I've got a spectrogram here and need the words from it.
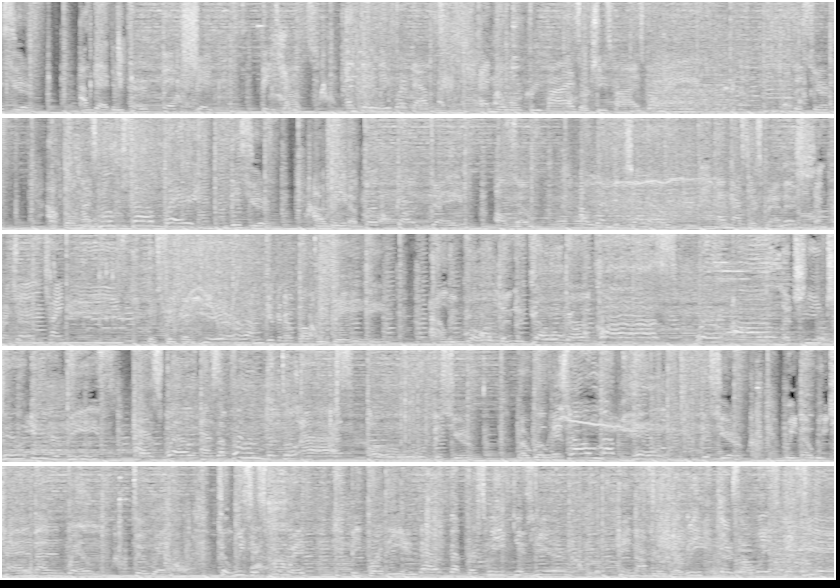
This year, I'll get in perfect shape. Bean sprouts and daily workouts, and no more cream pies or cheese fries for me. This year, I'll throw my smokes away. This year, I'll read a book a day. Also, I'll learn the cello and master Spanish and French and Chinese. This is the year I'm giving up all today. I'll enroll in a yoga class where I'll achieve true inner peace as well as a fun little ass. The road is all uphill. This year we know we can and will do it till we say screw it before the end of the first week is here. And after there's always next year.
